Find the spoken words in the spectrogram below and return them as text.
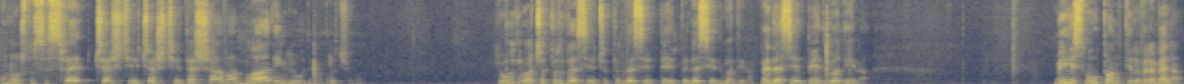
Ono što se sve češće i češće dešava mladim ljudima, braću. Ljudima 40, 45, 50 godina. 55 godina. Mi smo upamtili vremena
